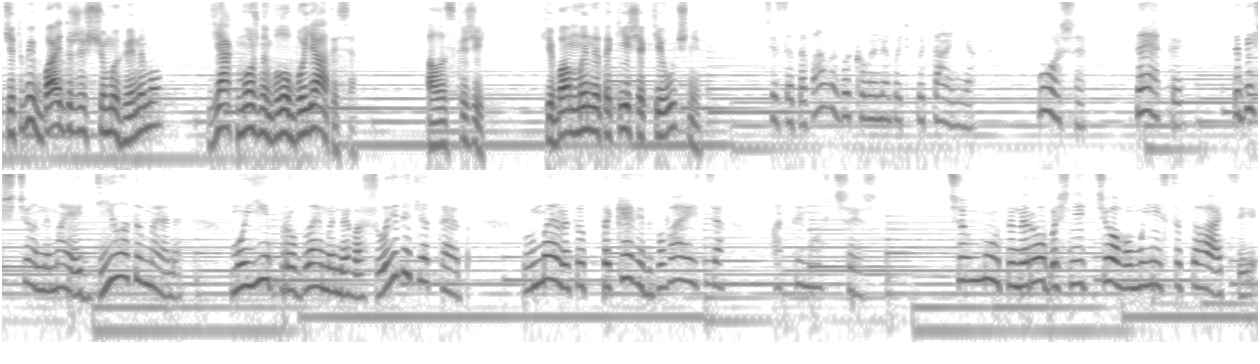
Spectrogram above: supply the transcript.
чи тобі байдуже, що ми гинемо? Як можна було боятися? Але скажіть, хіба ми не такі ж, як ті учні? Чи задавали ви коли-небудь питання? Боже, де ти? Тобі що, немає діла до мене? Мої проблеми не важливі для тебе? В мене тут таке відбувається, а ти мовчиш. Чому ти не робиш нічого в моїй ситуації?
